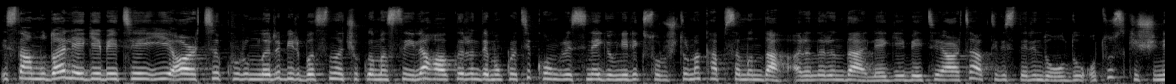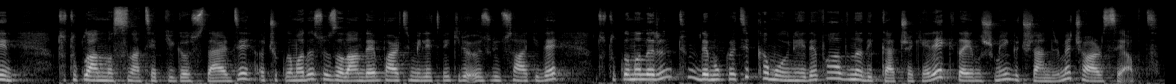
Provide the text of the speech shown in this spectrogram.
İstanbul'da LGBTİ artı kurumları bir basın açıklamasıyla Halkların Demokratik Kongresi'ne yönelik soruşturma kapsamında aralarında LGBT artı aktivistlerin de olduğu 30 kişinin tutuklanmasına tepki gösterdi. Açıklamada söz alan DEM Parti Milletvekili Özgül Saki de tutuklamaların tüm demokratik kamuoyunu hedef aldığına dikkat çekerek dayanışmayı güçlendirme çağrısı yaptı.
